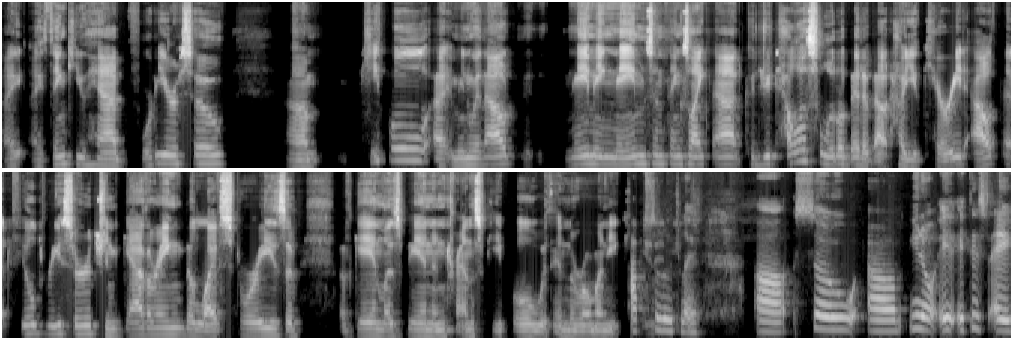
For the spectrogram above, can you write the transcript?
I, I think you had 40 or so um, people. I mean, without naming names and things like that. Could you tell us a little bit about how you carried out that field research and gathering the life stories of, of gay and lesbian and trans people within the Romani community? Absolutely. Uh, so, um, you know, it, it is a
